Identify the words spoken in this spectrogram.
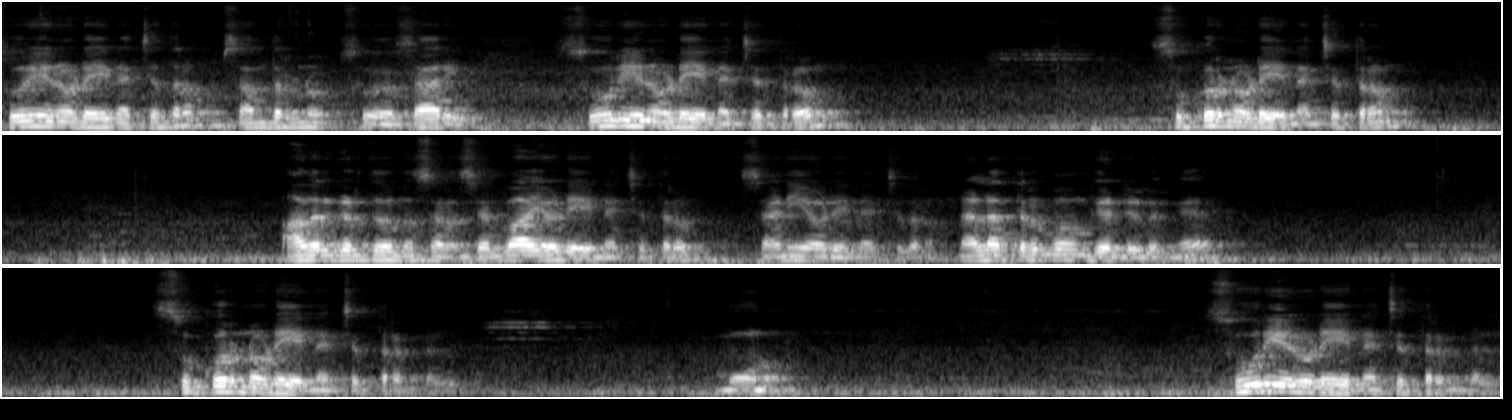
சூரியனுடைய நட்சத்திரம் சந்திரனு சாரி சூரியனுடைய நட்சத்திரம் சுக்கரனுடைய நட்சத்திரம் அதற்கடுத்து ஒன்று சொன்ன செவ்வாயோடைய நட்சத்திரம் சனியோடைய நட்சத்திரம். நல்லா திரும்பவும் கேட்டுடுங்க. சுக்கரனுடைய நட்சத்திரங்கள் மூணு. சூரியனுடைய நட்சத்திரங்கள்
